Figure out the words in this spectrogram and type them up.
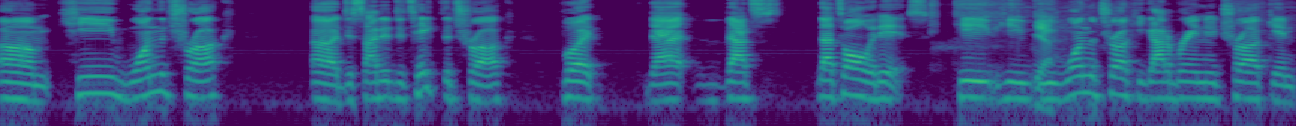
Um, he won the truck, uh, decided to take the truck, but that that's that's all it is. He he yeah. he won the truck. He got a brand new truck, and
